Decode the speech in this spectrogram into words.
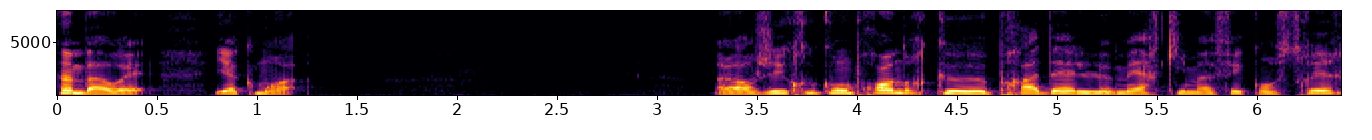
Bah ouais, y a que moi. Alors j'ai cru comprendre que Pradel, le maire qui m'a fait construire,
